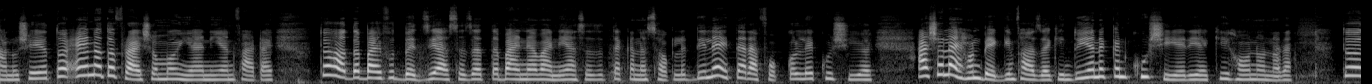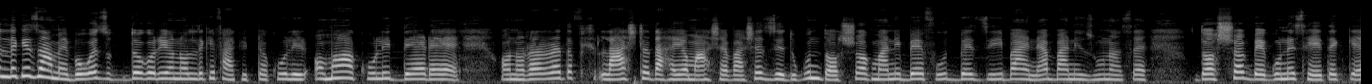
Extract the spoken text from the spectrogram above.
মানুষে তো, এনে তো প্রায় সময় ইয়ান ইয়ান ফাটায়। তো বাই ফুট বেজি আছে যাতে বাইনা বানি আছে যাতে কেন চকলেট দিলে তারা ফোক করলে খুশি হয়। আসলে এখন বেগিম ফাজা, কিন্তু ইয়ান একখান খুশি এরিয়া কি হন ওনারা তো ওর দেখি জামে বউয়ে যুদ্ধ করি অনল দেখি ফাঁকিরটা কুলির অমা কুলির দেড়ে অনরারা তো লাস্টে দেখাই আশেপাশে যে দুগুণ দর্শক মানে বেফুট বেজি বাইনা, বানি জুন আছে। দর্শক বেগুনে সে থেকে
